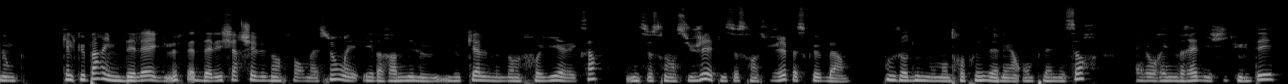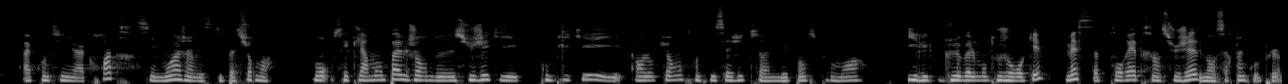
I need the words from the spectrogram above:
Donc quelque part il me délègue le fait d'aller chercher les informations et, de ramener le, calme dans le foyer avec ça. Mais ce serait un sujet, et puis ce serait un sujet parce que ben aujourd'hui mon entreprise elle est en plein essor, elle aurait une vraie difficulté à continuer à croître si moi j'investis pas sur moi. Bon, c'est clairement pas le genre de sujet qui est compliqué et en l'occurrence quand il s'agit de faire une dépense pour moi, il est globalement toujours ok, mais ça pourrait être un sujet dans certains couples.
